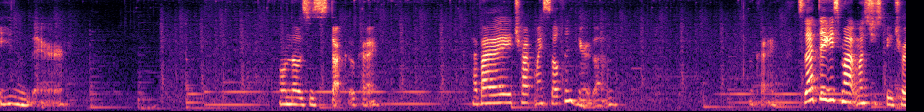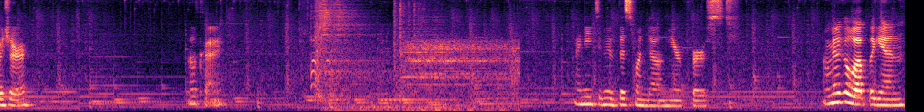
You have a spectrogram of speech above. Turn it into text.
in there? Oh no, this is stuck. Okay. Have I trapped myself in here then? Okay. So that diggy spot must just be treasure. Okay. I need to move this one down here first. I'm gonna go up again.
